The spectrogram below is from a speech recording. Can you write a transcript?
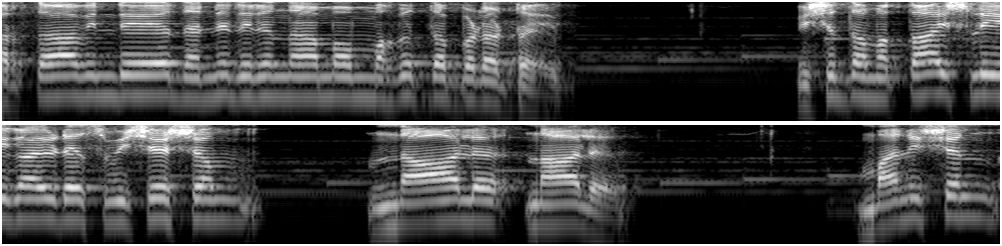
കർത്താവിന്റെ ധന്യതിരുനാമം മഹത്വപ്പെടട്ടെ. വിശുദ്ധ മത്തായ് ശ്ലീഗായുടെ സുവിശേഷം നാല് നാല്. മനുഷ്യൻ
